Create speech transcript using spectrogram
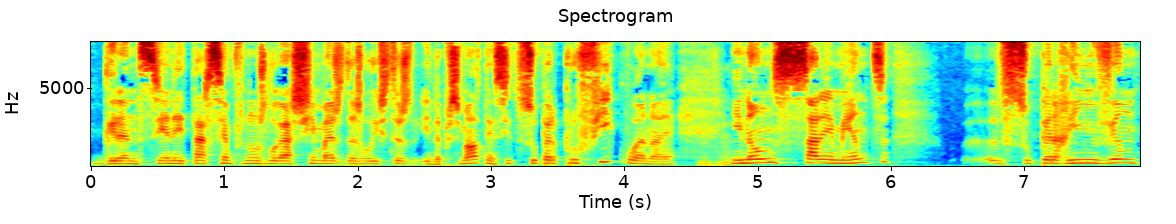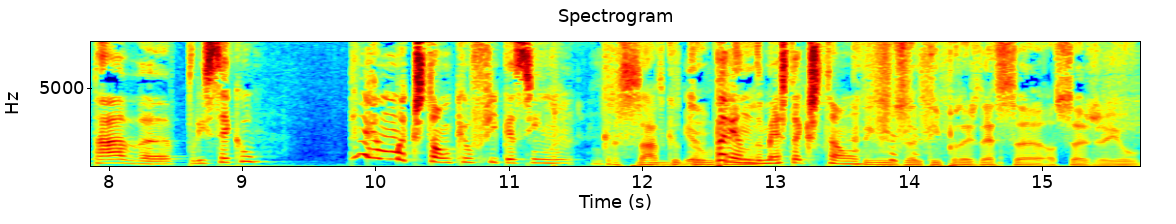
grande cena e estar sempre nos lugares cimeiros das listas? Ainda por cima ela tem sido super profícua, não é? E não necessariamente eh, super reinventada. Por isso é que eu. É uma questão que eu fico assim. Engraçado que eu estou Prende-me esta questão. bocadinho nos antípodas dessa, ou seja, eu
